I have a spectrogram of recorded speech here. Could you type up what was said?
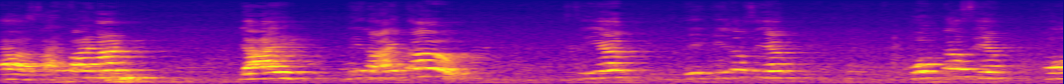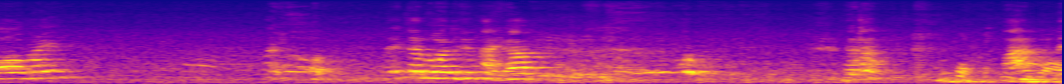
อ่าสายไฟมันใหญ่มีหลายเต้า เสียบมีกี่เต้าเสียบหกเต้าเสียบพอไหมไม่พอนี่จะรวยไปถึงไหนครับนะอันแบ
